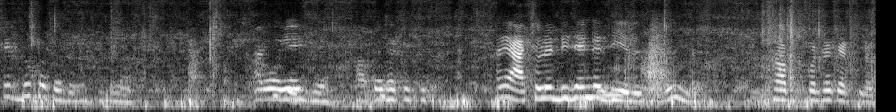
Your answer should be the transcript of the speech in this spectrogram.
সিদ্ধ দিলাম আর ওই এই যে হাতে আরে আঁচলের ডিজাইনটা দিয়ে দিচ্ছি সব কটার ক্যাটলগ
